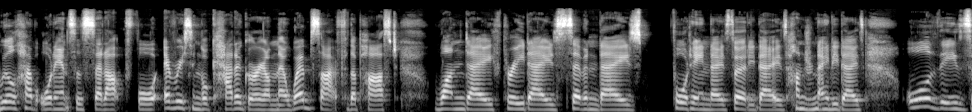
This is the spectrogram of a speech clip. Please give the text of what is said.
we'll have audiences set up for every single category on their website for the past one day, three days, seven days, 14 days, 30 days, 180 days, all of these,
